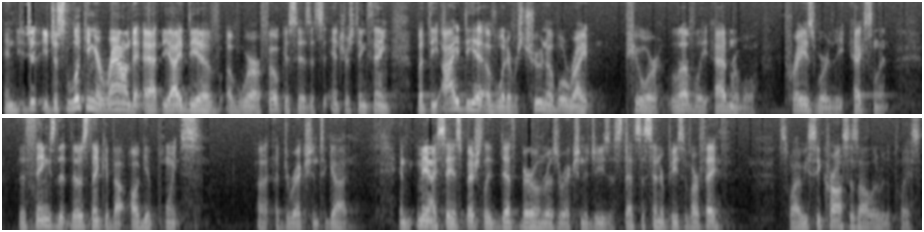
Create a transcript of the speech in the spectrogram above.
And you just, just looking around at the idea of, of where our focus is. It's an interesting thing. But the idea of whatever's true, noble, right, pure, lovely, admirable, praiseworthy, excellent, the things that those think about all give points, uh, a direction to God. And may I say, especially death, burial, and resurrection of Jesus. That's the centerpiece of our faith. That's why we see crosses all over the place.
